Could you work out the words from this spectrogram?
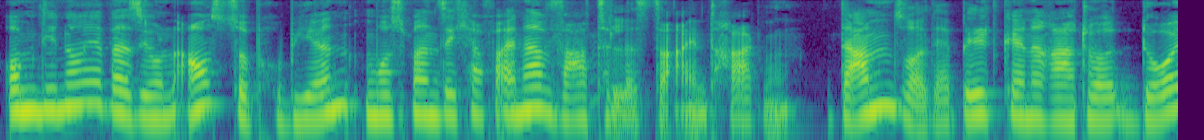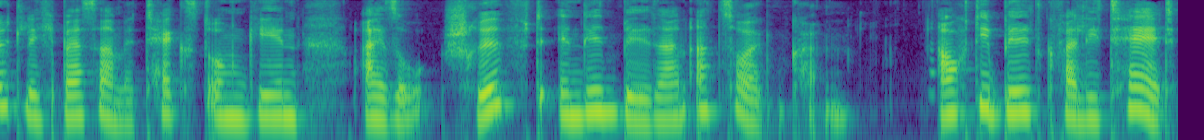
Um die neue Version auszuprobieren, muss man sich auf einer Warteliste eintragen. Dann soll der Bildgenerator deutlich besser mit Text umgehen, also Schrift in den Bildern erzeugen können. Auch die Bildqualität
